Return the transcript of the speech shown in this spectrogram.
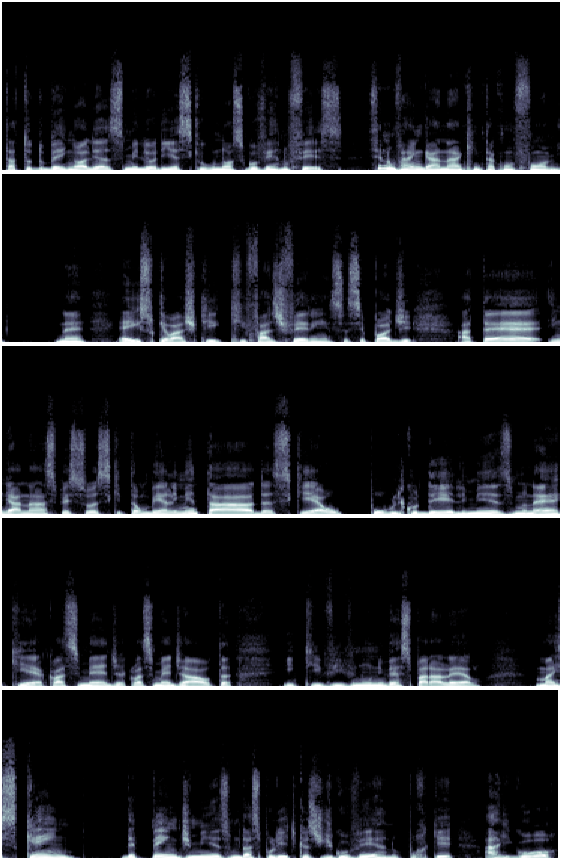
tá tudo bem, olha as melhorias que o nosso governo fez. Você não vai enganar quem tá com fome. Né? É isso que eu acho que, que faz diferença. Você pode até enganar as pessoas que estão bem alimentadas, que é o público dele mesmo, né? Que é a classe média, a classe média alta e que vive num universo paralelo. Mas quem depende mesmo das políticas de governo, porque a rigor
